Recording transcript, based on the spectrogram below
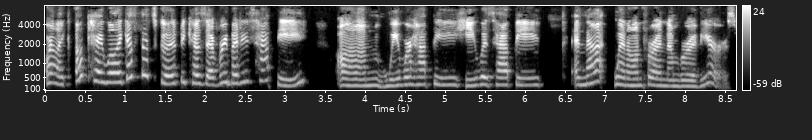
we're like, okay, well, I guess that's good because everybody's happy. Um, we were happy, he was happy. And that went on for a number of years.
